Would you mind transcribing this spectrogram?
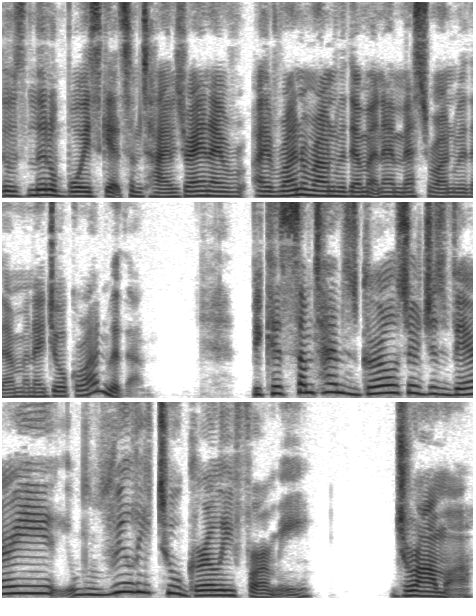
those little boys get sometimes, right? And I I run around with them and I mess around with them and I joke around with them. Because sometimes girls are just very really too girly for me. Drama.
